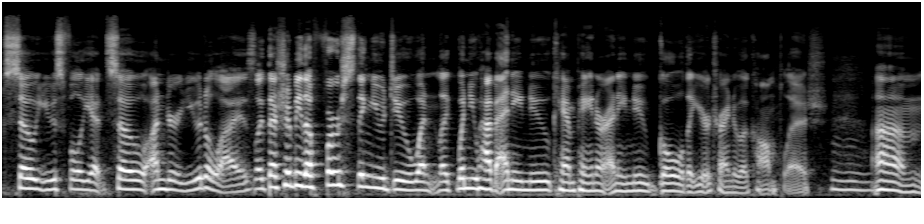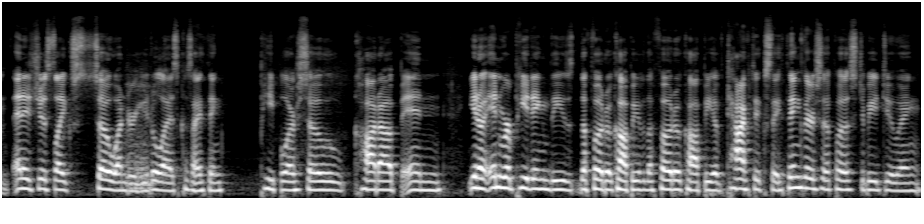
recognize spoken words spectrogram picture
so useful yet so underutilized. Like that should be the first thing you do when like when you have any new campaign or any new goal that you're trying to accomplish. Um and it's just like so underutilized because I think people are so caught up in you know in repeating these the photocopy of the photocopy of tactics they think they're supposed to be doing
